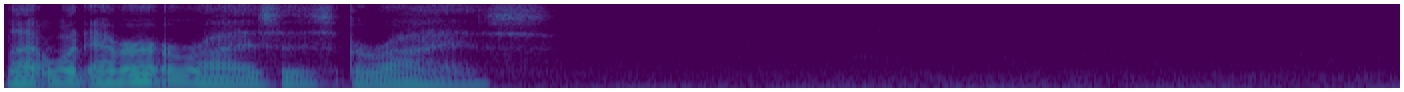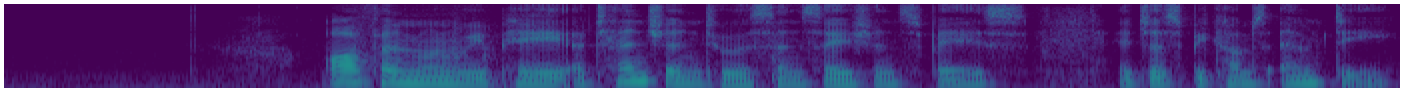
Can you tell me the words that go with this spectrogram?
Let whatever arises arise. Often, when we pay attention to a sensation space, it just becomes empty.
